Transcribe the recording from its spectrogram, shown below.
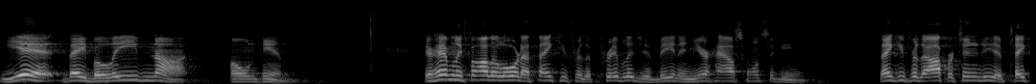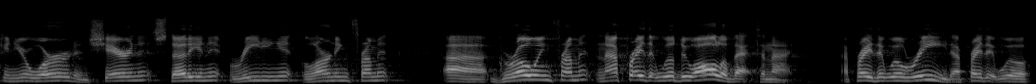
yet they believed not on him. Dear Heavenly Father, Lord, I thank you for the privilege of being in your house once again. Thank you for the opportunity of taking your word and sharing it, studying it, reading it, learning from it uh, growing from it. And I pray that we'll do all of that tonight. I pray that we'll read. I pray that we'll,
